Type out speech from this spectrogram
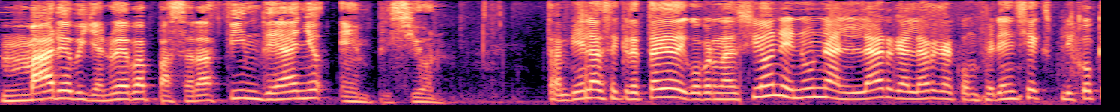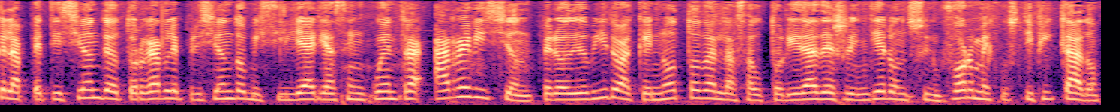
Mario Villanueva pasará fin de año en prisión. También la secretaria de Gobernación en una larga, larga conferencia explicó que la petición de otorgarle prisión domiciliaria se encuentra a revisión, pero debido a que no todas las autoridades rindieron su informe justificado,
